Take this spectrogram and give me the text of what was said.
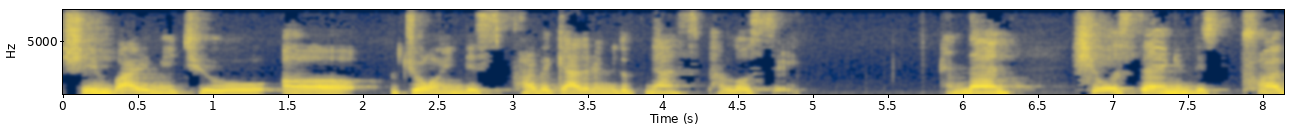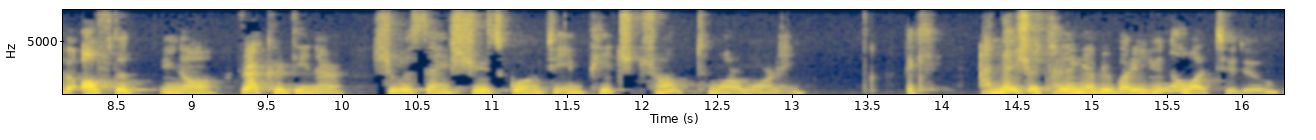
She invited me to uh, join this private gathering with Nancy Pelosi. And then she was saying in this private off the you know record dinner, she was saying she's going to impeach Trump tomorrow morning. Like, and then she was telling everybody, you know what to do.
